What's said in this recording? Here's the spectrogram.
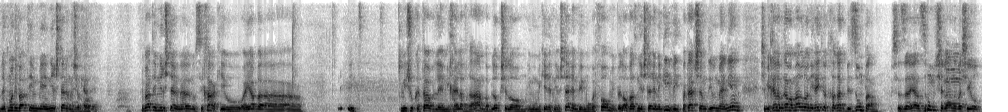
זה כמו דיברתי עם אה, ניר שטרן השבוע. דיברתי עם ניר שטרן, היה לנו שיחה, כי הוא היה ב... מישהו כתב למיכאל אברהם בבלוג שלו, אם הוא מכיר את ניר שטרן ואם הוא רפורמי ולא, ואז ניר שטרן הגיב והתפתח שם דיון מעניין, שמיכאל אברהם אמר לו, אני ראיתי אותך רק בזום פעם, שזה היה זום שלנו בשיעור.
